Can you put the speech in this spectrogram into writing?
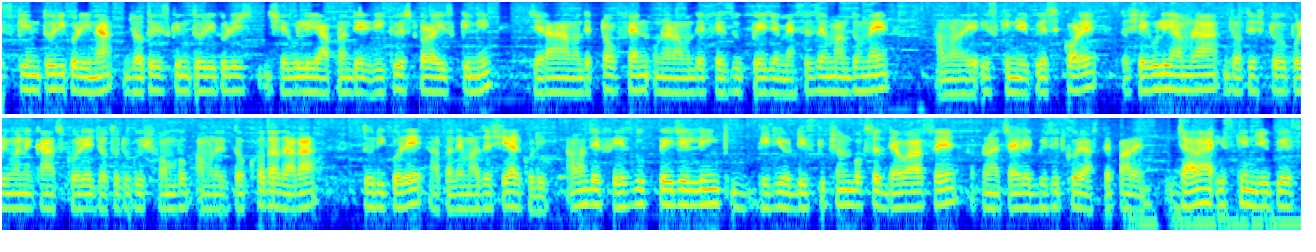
স্ক্রিন তৈরি করি না। যত স্ক্রিন তৈরি করি, সেগুলি আপনাদের রিকোয়েস্ট করা স্ক্রিনই যারা আমাদের টপ ফ্যান ওনারা আমাদের ফেসবুক পেজে মেসেজের মাধ্যমে আমাদের স্ক্রিন রিকোয়েস্ট করে। তো সেগুলি আমরা যথেষ্ট পরিমাণে কাজ করে, যতটুকু সম্ভব আমাদের দক্ষতা দ্বারা তৈরি করে আপনাদের মাঝে শেয়ার করি। আমাদের ফেসবুক পেজের লিংক ভিডিও ডিসক্রিপশন বক্সে দেওয়া আছে, আপনারা চাইলে ভিজিট করে আসতে পারেন। যারা স্ক্রিন রিকোয়েস্ট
